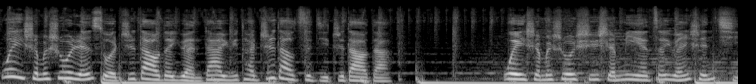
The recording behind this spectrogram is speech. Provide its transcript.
为什么说人所知道的远大于他知道自己知道的？为什么说食神灭则元神起？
